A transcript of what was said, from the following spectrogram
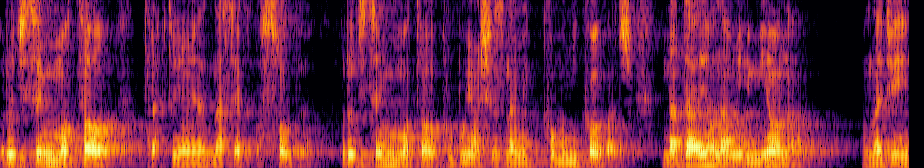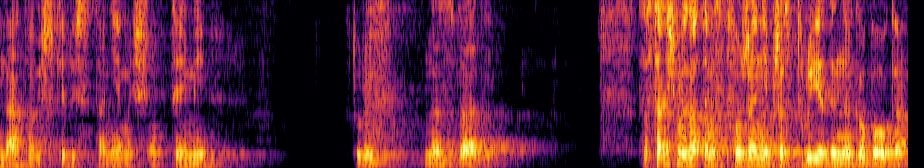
Rodzice mimo to traktują nas jak osoby. Rodzice mimo to próbują się z nami komunikować, nadają nam imiona w nadziei na to, iż kiedyś staniemy się tymi, których nazwali. Zostaliśmy zatem stworzeni przez trójjedynego Boga,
